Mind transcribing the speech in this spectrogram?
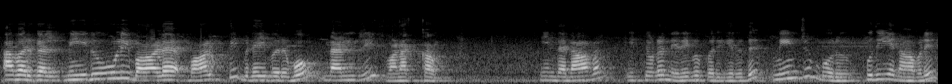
அவர்கள் நீடூழி வாழ வாழ்த்தி விடைபெறுவோம். நன்றி வணக்கம். இந்த நாவல் இத்துடன் நிறைவு பெறுகிறது. மீண்டும் ஒரு புதிய நாவலில்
